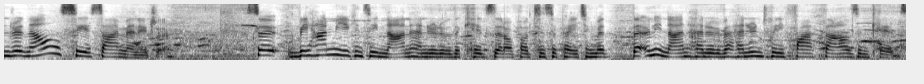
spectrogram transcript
Andra Nel, CSI Manager. So behind me you can see 900 of the kids that are participating, but they're only 900 of 125,000 kids.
